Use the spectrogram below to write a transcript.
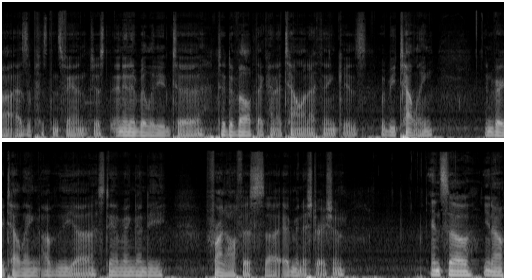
uh, as a Pistons fan. Just an inability to to develop that kind of talent, I think, is would be telling and very telling of the uh, Stan Van Gundy front office uh, administration. And so, you know,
